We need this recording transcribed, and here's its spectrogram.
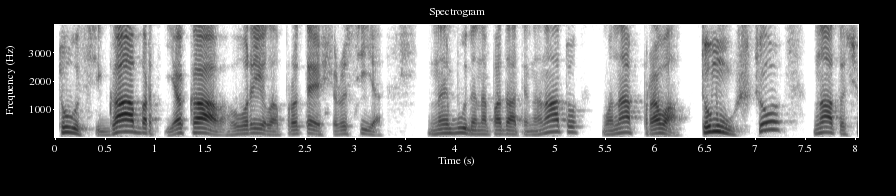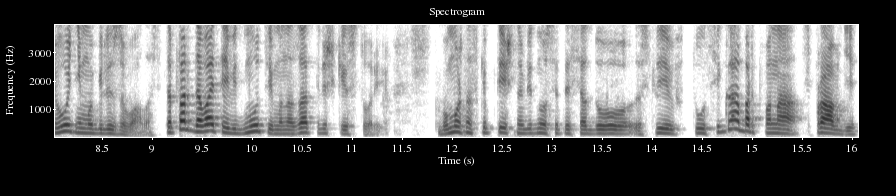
Тулсі Габард, яка говорила про те, що Росія не буде нападати на НАТО, вона права. Тому що НАТО сьогодні мобілізувалося. Тепер давайте відмотуємо назад трішки історію. Бо можна скептично відноситися до слів Тулсі Габард. Вона справді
